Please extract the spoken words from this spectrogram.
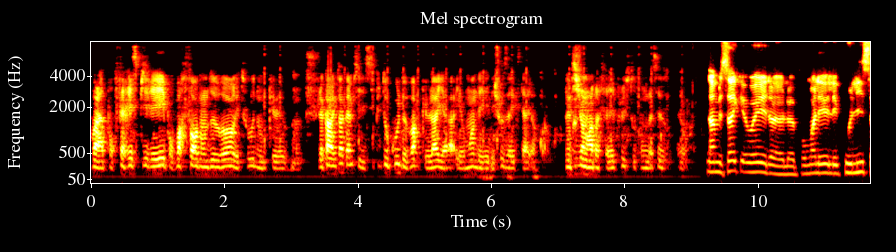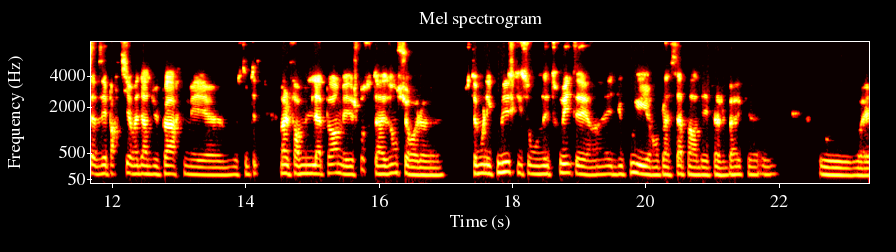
voilà, pour faire respirer, pour voir fort dans dehors et tout. Donc, bon, je suis d'accord avec toi quand même, c'est plutôt cool de voir que là, il y a, au moins des, choses à l'extérieur, quoi. Même si j'en aurais préféré plus tout au long de la saison. Non, mais c'est vrai que, oui, le, pour moi, les, coulisses, ça faisait partie, on va dire, du parc, mais c'était peut-être mal formulé de la part, mais je pense que tu as raison sur le, justement les coulisses qui sont détruites et, et du coup, ils remplacent ça par des flashbacks ou, ouais,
